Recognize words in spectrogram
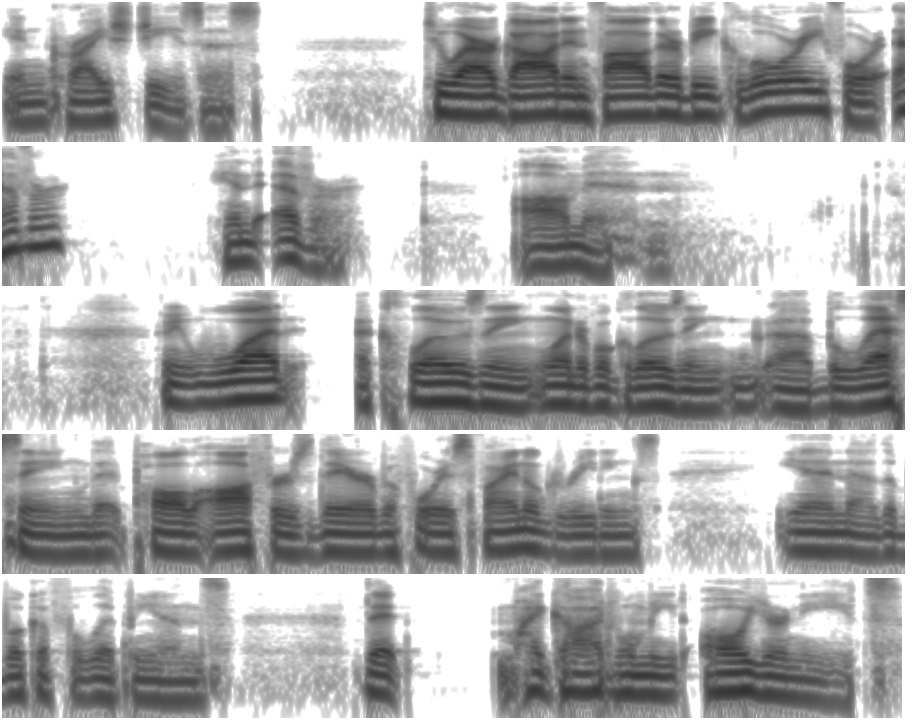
in Christ Jesus. To our God and Father be glory forever and ever. Amen. I mean, what a closing, wonderful closing uh, blessing that Paul offers there before his final greetings in uh, the book of Philippians that my God will meet all your needs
